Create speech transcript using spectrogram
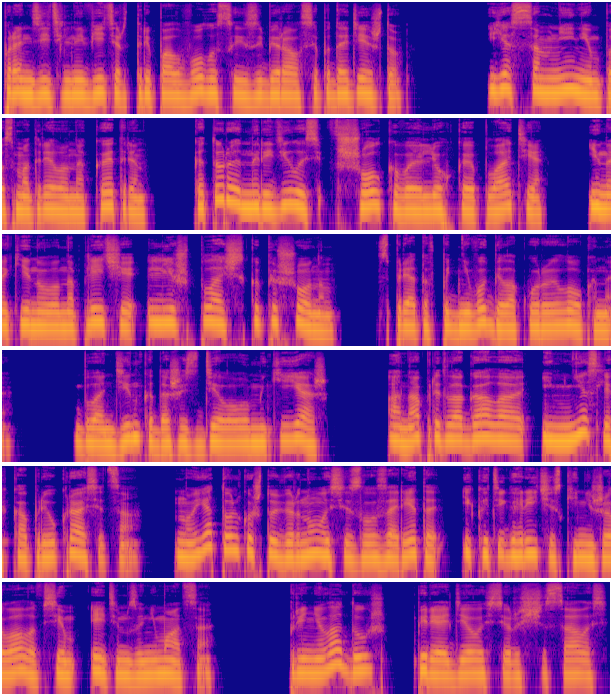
Пронзительный ветер трепал волосы и забирался под одежду – я с сомнением посмотрела на Кэтрин, которая нарядилась в шелковое легкое платье и накинула на плечи лишь плащ с капюшоном, спрятав под него белокурые локоны. Блондинка даже сделала макияж. Она предлагала и мне слегка приукраситься, но я только что вернулась из лазарета и категорически не желала всем этим заниматься. Приняла душ, переоделась и расчесалась,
